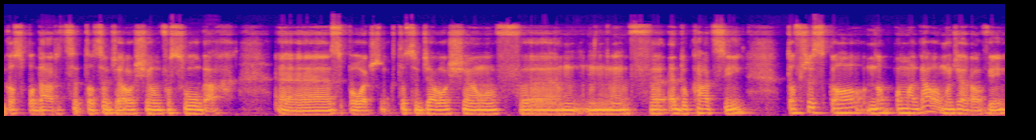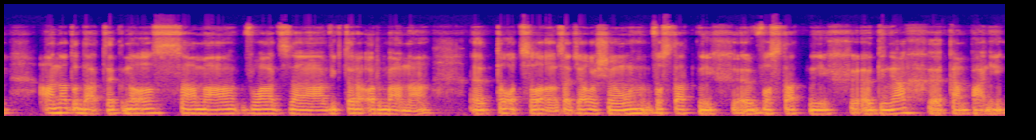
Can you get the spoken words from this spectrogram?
gospodarce, to, co działo się w usługach, społecznych, to co działo się w, mm, w edukacji, to wszystko no, pomagało Modziarowi, a na dodatek no, sama władza Wiktora Orbana, e, to co zadziało się w ostatnich, w ostatnich dniach kampanii,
